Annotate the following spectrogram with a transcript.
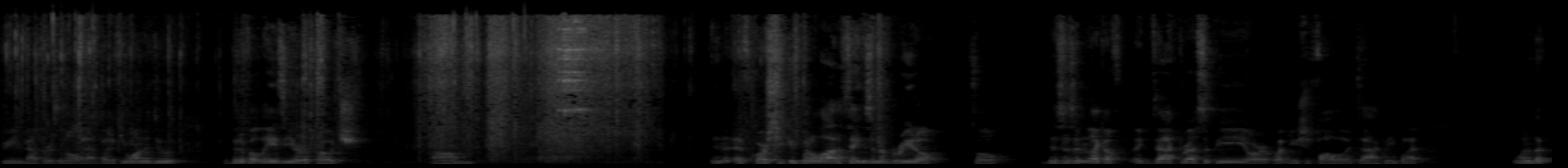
green peppers and all that. But if you want to do a bit of a lazier approach, um, and of course you can put a lot of things in a burrito. So this isn't like a exact recipe or what you should follow exactly, but one of the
